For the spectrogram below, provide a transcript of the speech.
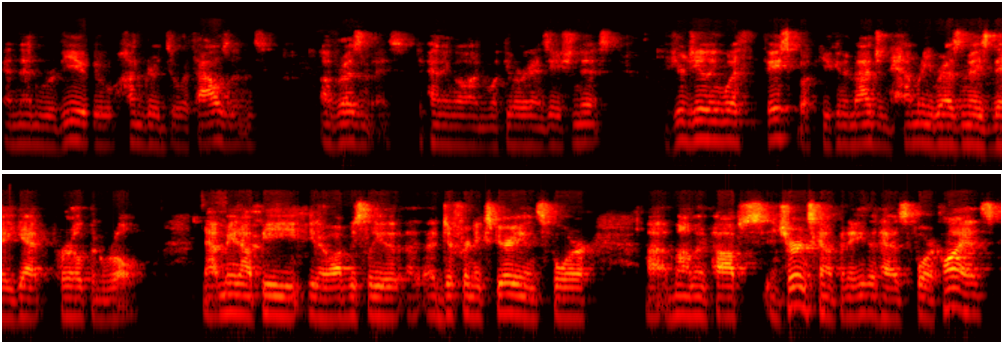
and then review hundreds or thousands of resumes, depending on what the organization is. If you're dealing with Facebook, you can imagine how many resumes they get per open role. That may not be, you know, obviously a, a different experience for a mom and pop's insurance company that has four clients,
